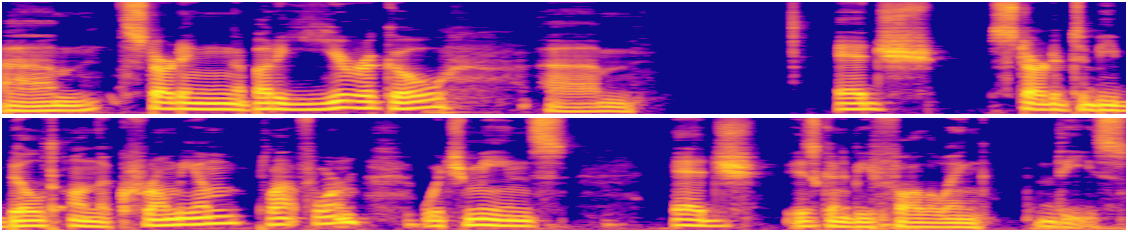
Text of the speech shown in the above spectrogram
Um, starting about a year ago, um, Edge started to be built on the Chromium platform, which means Edge is going to be following these.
